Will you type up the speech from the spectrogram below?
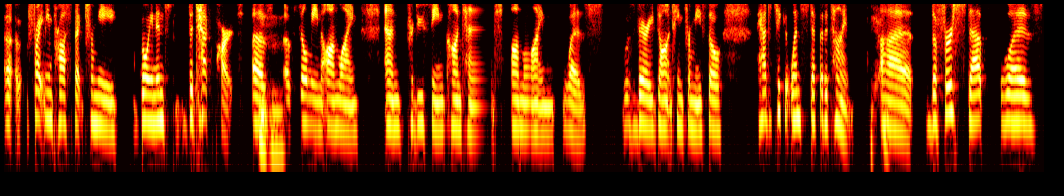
uh, frightening prospect for me going into the tech part of, mm-hmm. of filming online and producing content online was was very daunting for me. So, I had to take it one step at a time. Yeah. Uh, the first step was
